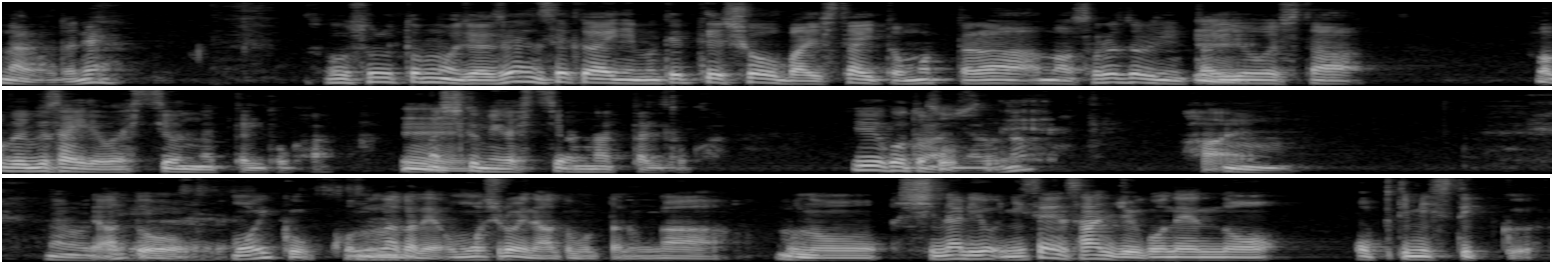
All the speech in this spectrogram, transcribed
なるほどね。そうするともうじゃあ全世界に向けて商売したいと思ったら、まあそれぞれに対応した、まあウェブサイトが必要になったりとか、うんまあ仕組みが必要になったりとか、いうことなんですね。はい。うんなのでであと、もう一個この中で面白いなと思ったのが、うんこのシナリオ、2035年のoptimistic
